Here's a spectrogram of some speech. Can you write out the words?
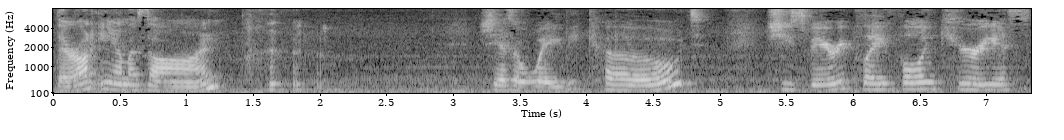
They're on Amazon. she has a wavy coat. She's very playful and curious.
